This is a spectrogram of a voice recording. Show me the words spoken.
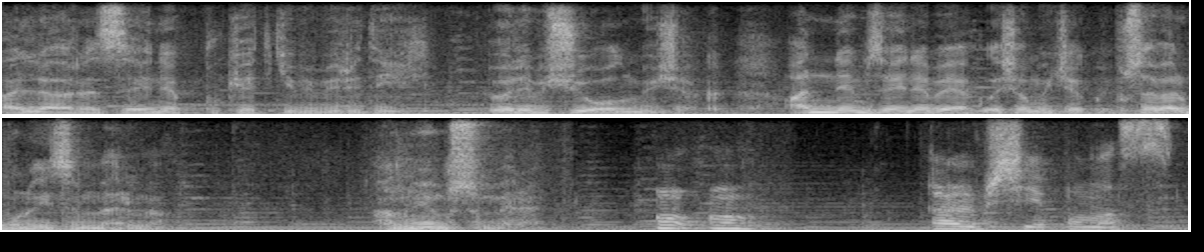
Alara Zeynep Buket gibi biri değil. Böyle bir şey olmayacak. Annem Zeynep'e yaklaşamayacak. Bu sefer buna izin vermem. Anlıyor musun beni? Öyle bir şey yapamazsın.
